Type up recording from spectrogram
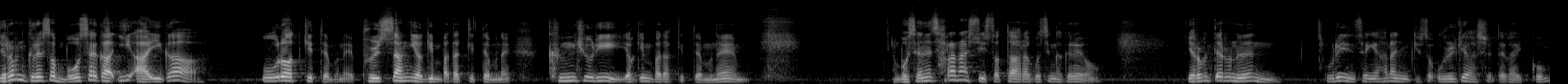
여러분 그래서 모세가 이 아이가 울었기 때문에 불쌍히 여김 받았기 때문에 긍휼히 여김 받았기 때문에 모세는 살아날 수 있었다라고 생각을 해요. 여러분 때로는 우리 인생에 하나님께서 울게 하실 때가 있고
